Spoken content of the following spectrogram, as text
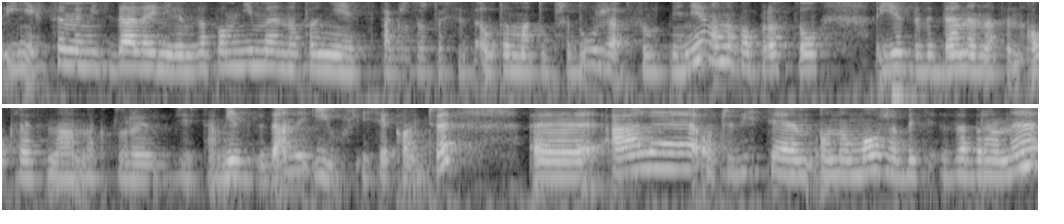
i nie chcemy mieć dalej, nie wiem, zapomnimy, no to nie jest tak, że to się z automatu przedłuży, absolutnie nie. Ono po prostu jest wydane na ten okres, na, na który gdzieś tam jest wydany i już, i się kończy. E, ale oczywiście ono może być zabrane.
